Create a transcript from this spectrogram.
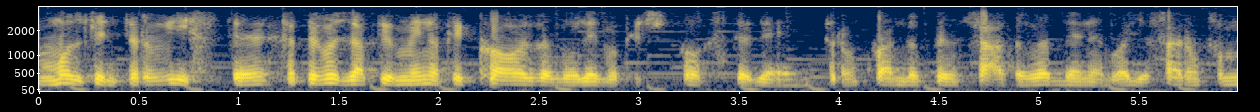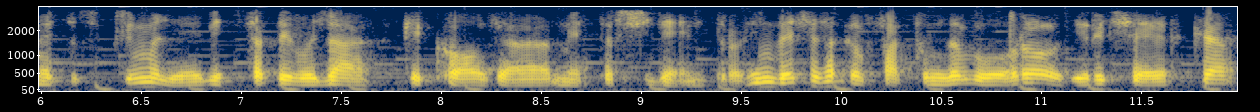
molte interviste, sapevo già più o meno che cosa volevo che ci fosse dentro. Quando ho pensato, va bene, voglio fare un fumetto su Primo Levi, sapevo già che cosa metterci dentro. Invece invece ho fatto un lavoro di ricerca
